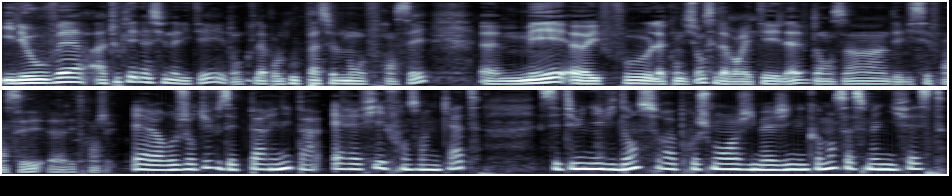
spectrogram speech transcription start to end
il est ouvert à toutes les nationalités. Donc là pour le coup pas seulement aux Français. Mais il faut la condition c'est d'avoir été élève dans un des lycées français à l'étranger. Et alors aujourd'hui, vous êtes parrainé par RFI et France 24. C'était une évidence ce rapprochement, j'imagine. Comment ça se manifeste?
